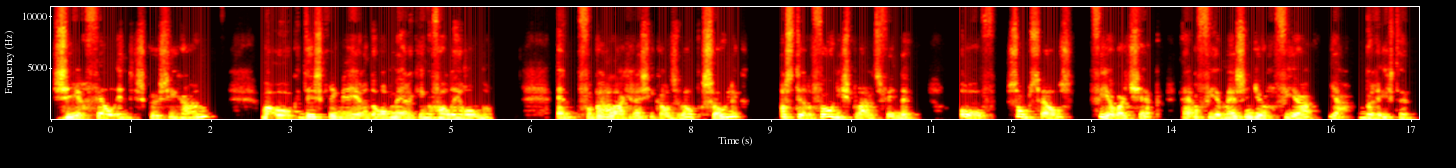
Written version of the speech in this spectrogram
zeer fel in discussie gaan. Maar ook discriminerende opmerkingen vallen hieronder. En verbale agressie kan zowel persoonlijk als telefonisch plaatsvinden, of soms zelfs via WhatsApp Hè, of via Messenger, via ja, berichten.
